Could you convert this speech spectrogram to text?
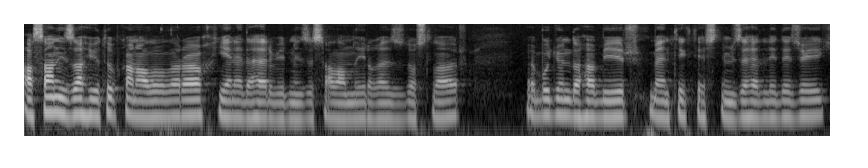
Asan İzah YouTube kanalı olaraq yenə də hər birinizi salamlayırıq əziz dostlar. Və bu gün daha bir məntiq testimizi həll edəcəyik.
